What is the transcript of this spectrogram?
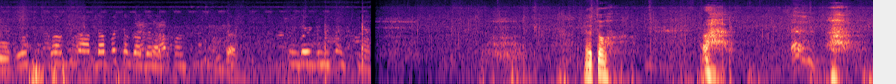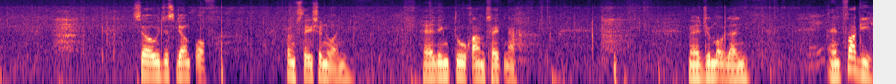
Gagi ba? Dapat. Sugar din ko. Ito. Ah. So we just jump off from station 1 heading to campsite na. Medyo maulan and foggy.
